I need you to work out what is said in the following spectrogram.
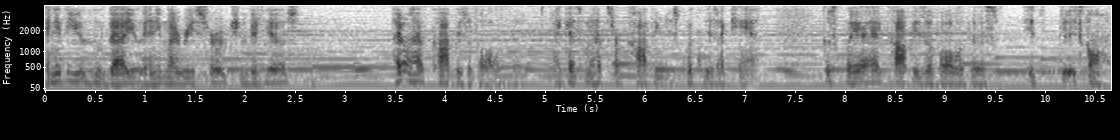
Any of you who value any of my research and videos, I don't have copies of all of it. I guess I'm gonna have to start copying as quickly as I can. Because way I had copies of all of this, it, it's gone.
